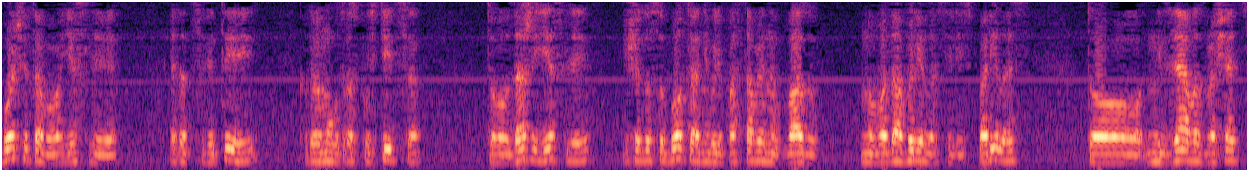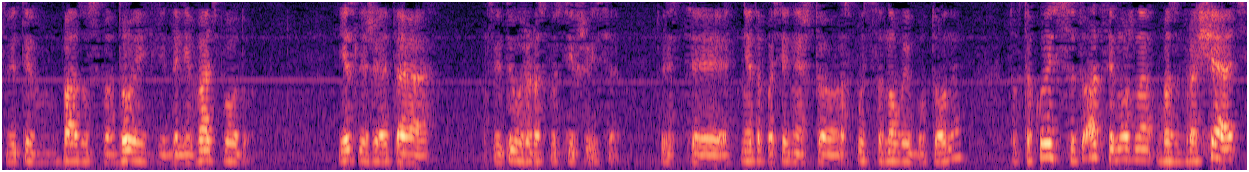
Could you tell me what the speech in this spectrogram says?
Больше того, если это цветы, которые могут распуститься, то даже если еще до субботы они были поставлены в вазу, но вода вылилась или испарилась, то нельзя возвращать цветы в вазу с водой или доливать воду. Если же это цветы уже распустившиеся, то есть э, нет опасения, что распустятся новые бутоны, то в такой ситуации можно возвращать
